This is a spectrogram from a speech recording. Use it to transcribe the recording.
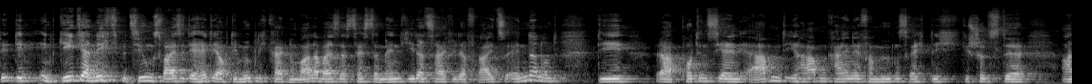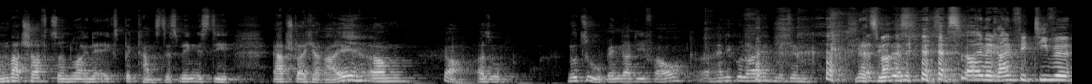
dem entgeht ja nichts, beziehungsweise der hätte ja auch die Möglichkeit, normalerweise das Testament jederzeit wieder frei zu ändern und die ja, potenziellen Erben, die haben keine vermögensrechtlich geschützte Anwartschaft, sondern nur eine Expektanz. Deswegen ist die Erbschleicherei, ähm, ja, also nur zu, wenn da die Frau, äh, Herr Nikolai, mit dem Mercedes. Das war eine, das war eine rein fiktive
